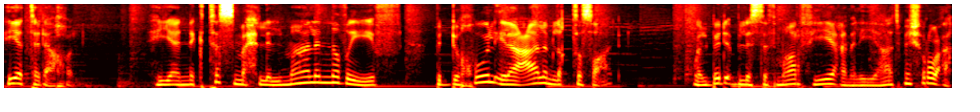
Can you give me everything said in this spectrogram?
هي التداخل. هي أنك تسمح للمال النظيف بالدخول إلى عالم الاقتصاد والبدء بالاستثمار في عمليات مشروعة.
